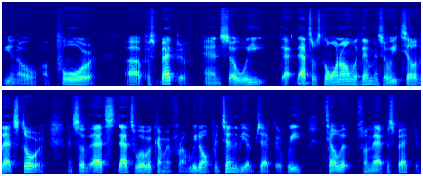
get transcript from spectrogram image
you know, a poor uh, perspective, and so we that, that's what's going on with them, and so we tell that story, and so that's that's where we're coming from. We don't pretend to be objective. We tell it from that perspective.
